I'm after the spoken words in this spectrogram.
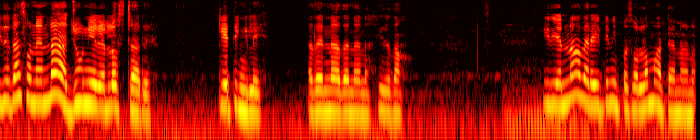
இதுதான் சொன்னேன்ல ஜூனியர் எல்லோ ஸ்டாரு கேட்டிங்களே அது என்ன அது என்னென்ன இதுதான். இது என்ன வெரைட்டின்னு இப்போ சொல்ல மாட்டேன் நான்.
